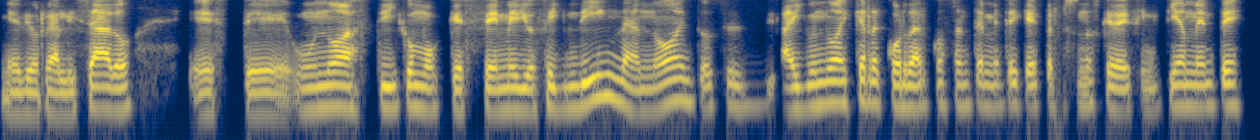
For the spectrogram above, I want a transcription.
medio realizado, este, uno así como que se medio se indigna, ¿no? Entonces, hay uno hay que recordar constantemente que hay personas que definitivamente,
